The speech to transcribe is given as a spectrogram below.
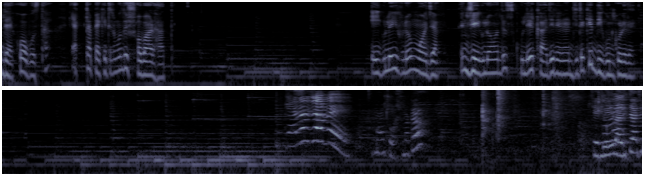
দেখো অবস্থা একটা প্যাকেটের মধ্যে সবার হাত। এইগুলোই হলো মজা। যেগুলো আমাদের স্কুলের কাজের এনার্জিটাকে দ্বিগুণ করে দেয়। কেন যাবে? মা চশমাটা? চেরি বেরি বাড়িতে আছে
